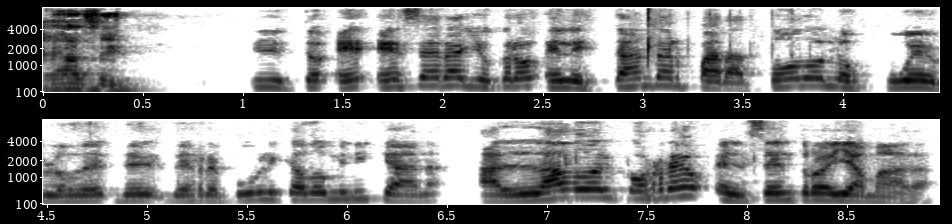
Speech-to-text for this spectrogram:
Ah, sí. E, ese era, yo creo, el estándar para todos los pueblos de, República Dominicana. Al lado del correo, el centro de llamada.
